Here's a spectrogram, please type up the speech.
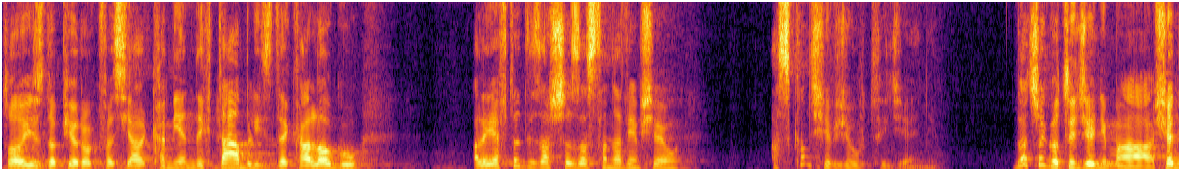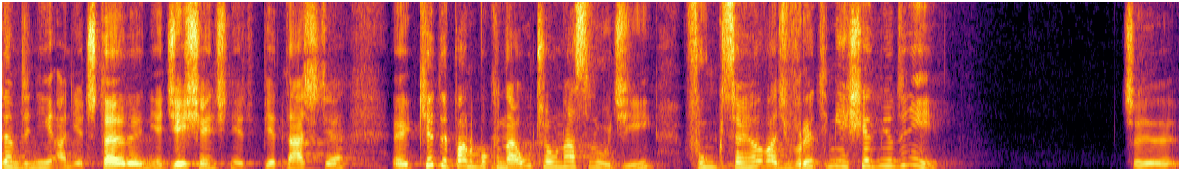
to jest dopiero kwestia kamiennych tablic, dekalogu, ale ja wtedy zawsze zastanawiam się, a skąd się wziął tydzień? Dlaczego tydzień ma 7 dni, a nie 4, nie 10, nie 15? E, kiedy Pan Bóg nauczył nas ludzi funkcjonować w rytmie 7 dni? Czy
